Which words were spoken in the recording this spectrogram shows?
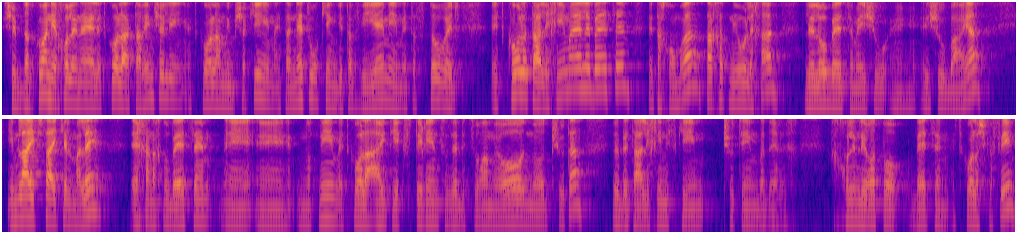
שבדרכו אני יכול לנהל את כל האתרים שלי, את כל הממשקים, את ה networking, את ה-VMים, את ה storage, את כל התהליכים האלה בעצם, את החומרה, תחת ניהול אחד, ללא בעצם איזשהו, אה, איזשהו בעיה. עם life cycle מלא, איך אנחנו בעצם אה, אה, נותנים את כל ה-IT experience הזה בצורה מאוד מאוד פשוטה ובתהליכים עסקיים פשוטים בדרך. יכולים לראות פה בעצם את כל השקפים,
